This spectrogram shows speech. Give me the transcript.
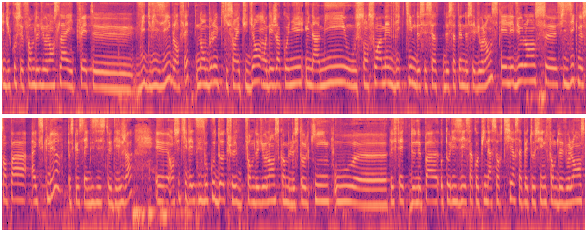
et du coup ces formes de violence là ils peuvent être euh, vite visibles en fait. Nombreux qui sont étudiants ont déjà connu une amie ou sont soi-même victimes de certaines de ces violences. Et les violences euh, physiques ne sont pas à exclure parce que ça existe déjà. Euh, ensuite il existe beaucoup d'autres formes de violence comme le stalking ou le fait de ne pas autoriser sa copine à sortir, ça peut être aussi une forme de violence.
